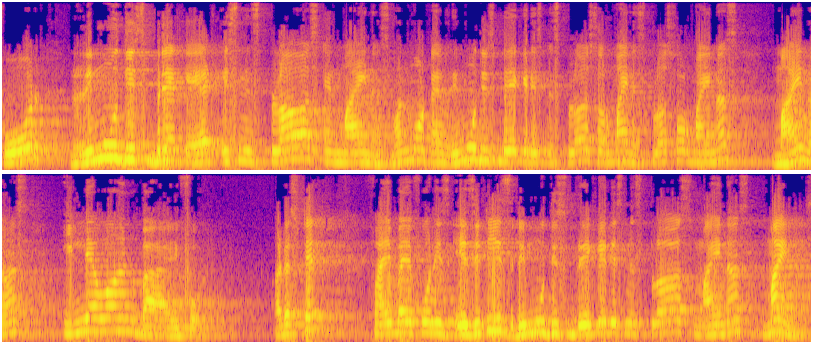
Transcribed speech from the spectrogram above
4, remove this bracket, it means plus and minus. One more time, remove this bracket, it means plus or minus. plus or minus. minus, minus 11 by 4. Understand? 5 by 4 is as it is, remove this bracket, it means plus, minus, minus.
